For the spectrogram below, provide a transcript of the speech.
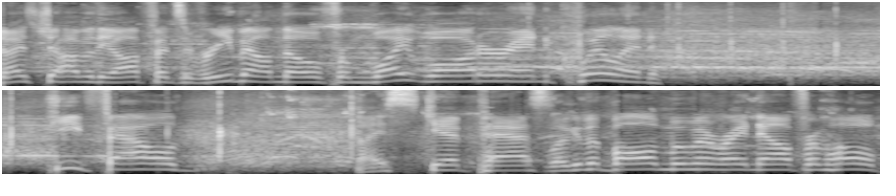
nice job of the offensive rebound though from Whitewater and Quillen. He fouled Nice skip pass. Look at the ball movement right now from Hope.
